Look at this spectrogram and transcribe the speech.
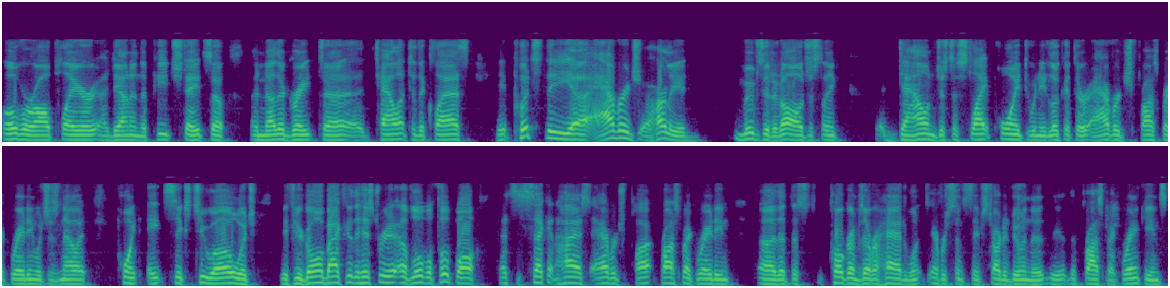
overall player uh, down in the peach state. So another great uh, talent to the class. It puts the uh, average hardly a moves it at all. Just think down just a slight point when you look at their average prospect rating, which is now at 0.8620, which if you're going back through the history of Louisville football, that's the second highest average pro- prospect rating uh, that this program's ever had ever since they've started doing the, the, the prospect rankings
